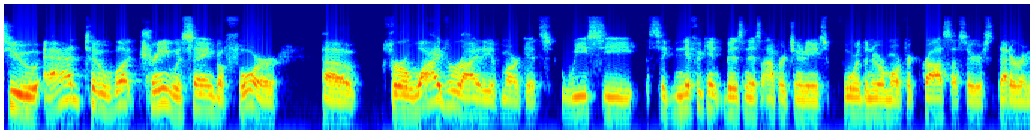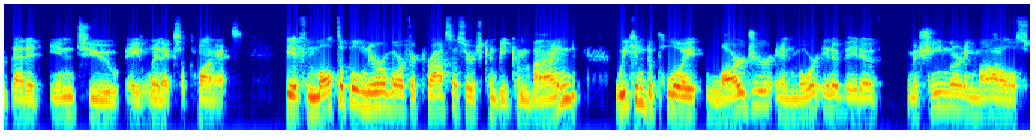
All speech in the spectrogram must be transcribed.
to add to what Srini was saying before, uh, for a wide variety of markets, we see significant business opportunities for the neuromorphic processors that are embedded into a Linux appliance if multiple neuromorphic processors can be combined, we can deploy larger and more innovative machine learning models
